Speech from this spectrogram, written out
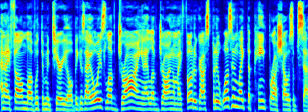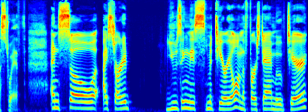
And I fell in love with the material because I always loved drawing and I loved drawing on my photographs, but it wasn't like the paintbrush I was obsessed with. And so I started using this material on the first day I moved here.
